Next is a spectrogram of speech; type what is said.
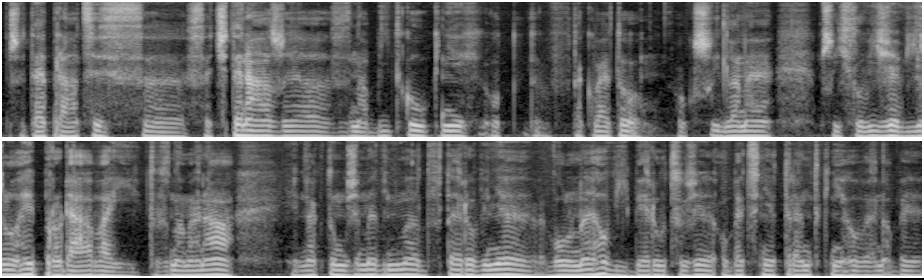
při té práci s, se čtenáři a s nabídkou knih od takovéto okřídlené přísloví, že výlohy prodávají. To znamená, jednak to můžeme vnímat v té rovině volného výběru, což je obecně trend knihoven, aby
